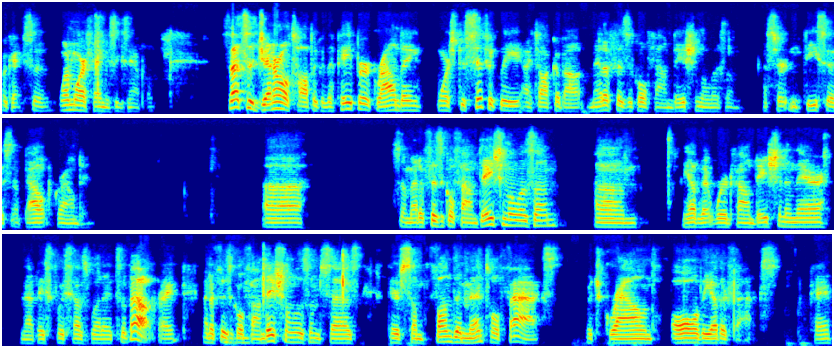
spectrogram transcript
Okay. So one more famous example. So that's the general topic of the paper, grounding. More specifically, I talk about metaphysical foundationalism, a certain thesis about grounding. Uh, so metaphysical foundationalism, um, we have that word foundation in there, and that basically says what it's about, right? Metaphysical mm-hmm. foundationalism says there's some fundamental facts which ground all the other facts. Okay.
